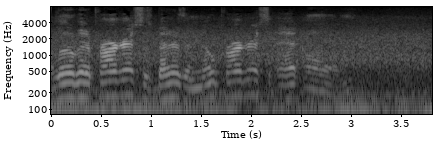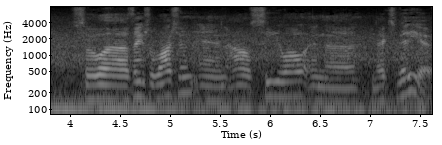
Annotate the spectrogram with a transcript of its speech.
a little bit of progress is better than no progress at all. So uh, thanks for watching and I'll see you all in the next video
